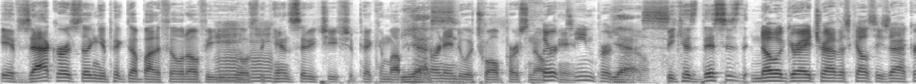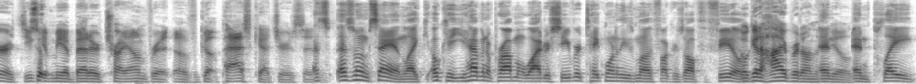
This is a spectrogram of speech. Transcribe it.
if Zach Ertz doesn't get picked up by the Philadelphia Eagles, the mm-hmm. Kansas City Chiefs should pick him up Yes. and turn into a 12 personnel team. Thirteen personnel. Yes. Because this is the, Noah Gray, Travis Kelce, Zach Ertz. You give me a better triumvirate of go- pass catchers. And That's, that's what I'm saying. Like, okay, you having a problem at wide receiver? Take one of these motherfuckers off the field go get a hybrid on the and, field. and play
